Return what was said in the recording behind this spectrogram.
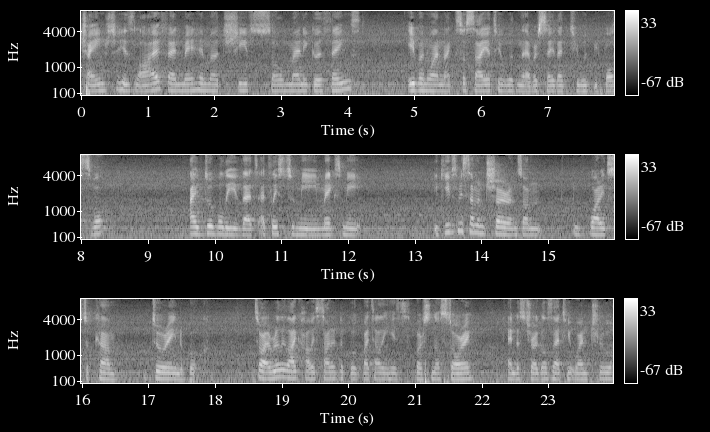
changed his life and made him achieve so many good things even when like society would never say that it would be possible I do believe that, at least to me, makes me, it gives me some assurance on what is to come during the book. So I really like how he started the book by telling his personal story and the struggles that he went through,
